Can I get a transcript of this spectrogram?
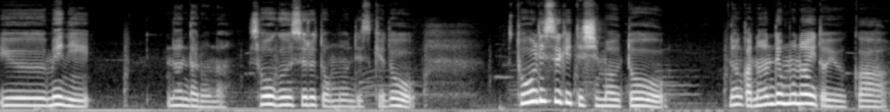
いう目になんだろうな遭遇すると思うんですけど通り過ぎてしまうとなんか何でもないというか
